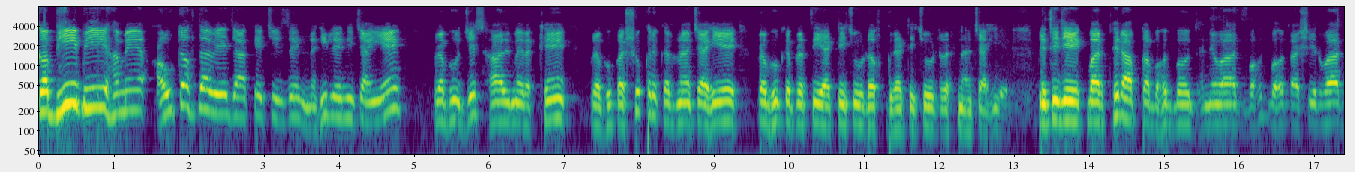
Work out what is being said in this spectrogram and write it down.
कभी भी हमें आउट ऑफ़ द वे जाके चीज़ें नहीं लेनी चाहिए, प्रभु जिस हाल में रखें प्रभु का शुक्र करना चाहिए, प्रभु के प्रति एटीट्यूड ऑफ़ ग्रेटिट्यूड रखना चाहिए। प्रीति जी, एक बार फिर आपका बहुत बहुत धन्यवाद बहुत बहुत आशीर्वाद।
